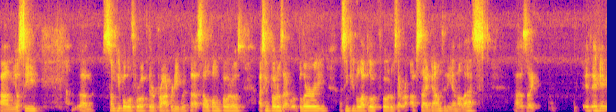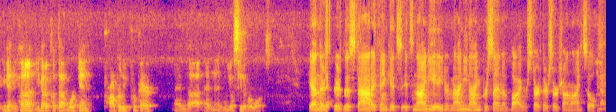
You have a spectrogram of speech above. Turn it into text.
Um, you'll see um, some people will throw up their property with uh, cell phone photos. I've seen photos that were blurry. I've seen people upload photos that were upside down to the MLS. I was like, it, again, you kind of you got to put that work in, properly prepared, and uh, and and you'll see the rewards. Yeah, and there's there's a stat. I think it's it's 98 or 99 percent of buyers start their search online. So yeah.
